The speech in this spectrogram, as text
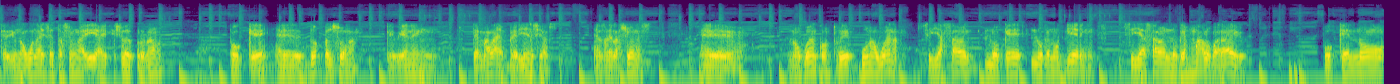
que dio una buena disertación ahí a inicio del programa. Porque eh, dos personas que vienen de malas experiencias en relaciones eh, no pueden construir una buena si ya saben lo que lo que no quieren si ya saben lo que es malo para ellos. ¿por qué no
